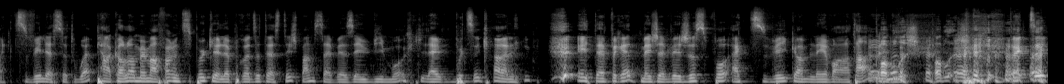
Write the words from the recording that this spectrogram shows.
activé le site web. Puis encore là, même affaire un petit peu que le produit testé, je pense que ça faisait 8 mois que la boutique en ligne était prête, mais j'avais juste pas activé comme l'inventaire. Publish, publish. fait que tu sais,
